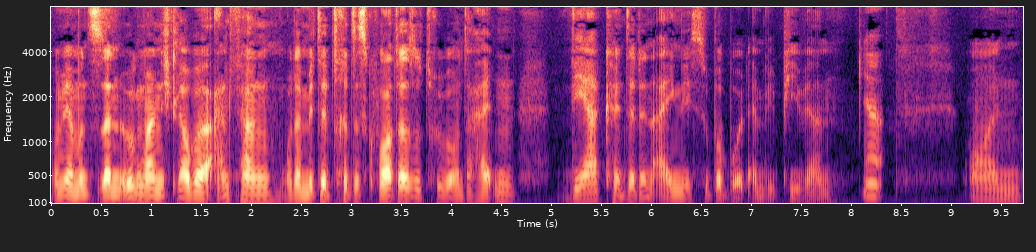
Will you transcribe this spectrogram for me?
und wir haben uns dann irgendwann, ich glaube, Anfang oder Mitte drittes Quarter so drüber unterhalten, wer könnte denn eigentlich Super Bowl MVP werden? Ja. Und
